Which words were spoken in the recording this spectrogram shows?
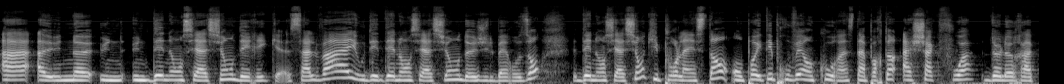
à, à une, une, une dénonciation d'Éric Salvaille ou des dénonciations de Gilbert Rozon, dénonciations qui pour l'instant ont pas été prouvées en cours. Hein. C'est important à chaque fois de le rappeler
